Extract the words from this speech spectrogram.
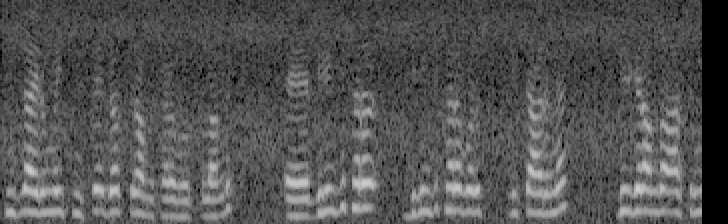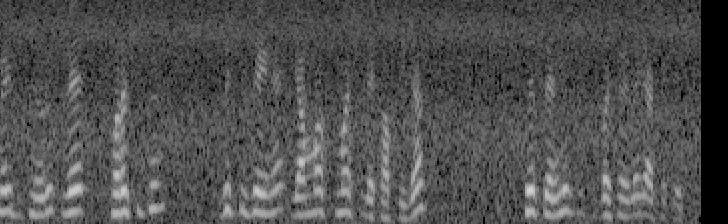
İkinci ayrılma için ise 4 gramlık karabarut kullandık. Ee, birinci kara birinci karabarut miktarını 1 gram daha artırmayı düşünüyoruz ve paraşütün dış yüzeyine yanmaz kumaş ile kaplayacağız. Testlerimiz başarıyla gerçekleşti.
